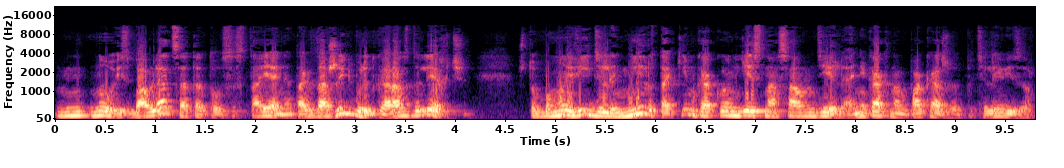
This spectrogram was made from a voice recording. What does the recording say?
ну, избавляться от этого состояния, тогда жить будет гораздо легче. Чтобы мы видели мир таким, какой он есть на самом деле, а не как нам показывают по телевизору.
